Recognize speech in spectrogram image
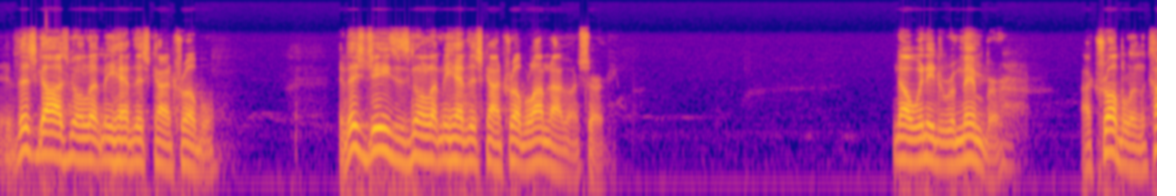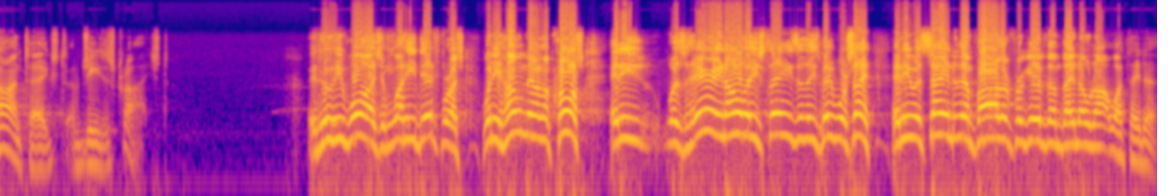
if this God's going to let me have this kind of trouble, if this Jesus is going to let me have this kind of trouble, I'm not going to serve him. No, we need to remember our trouble in the context of Jesus Christ and who he was and what he did for us. When he hung there on the cross and he was hearing all these things that these people were saying, and he was saying to them, Father, forgive them, they know not what they do.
